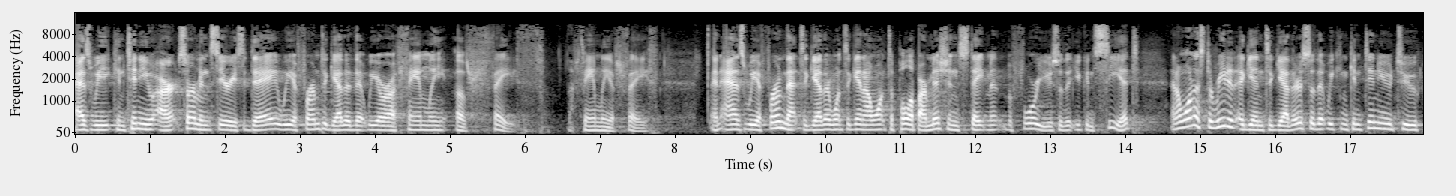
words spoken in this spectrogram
As we continue our sermon series today, we affirm together that we are a family of faith. A family of faith. And as we affirm that together, once again, I want to pull up our mission statement before you so that you can see it. And I want us to read it again together so that we can continue to,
